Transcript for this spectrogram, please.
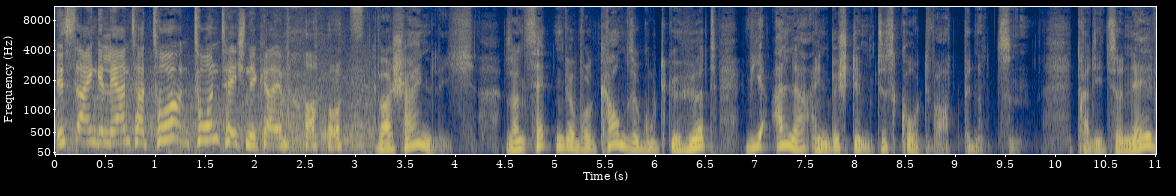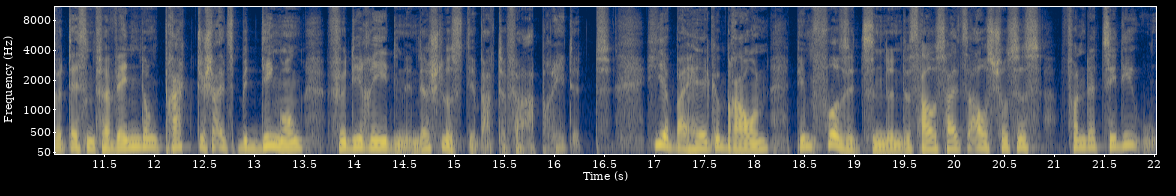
Ist ein gelernter Ton Tontechniker im Haus. Wahrscheinlich. Sonst hätten wir wohl kaum so gut gehört, wie alle ein bestimmtes Codewort benutzen. Traditionell wird dessen Verwendung praktisch als Bedingung für die Reden in der Schlussdebatte verabredet. Hier bei Helge Braun, dem Vorsitzenden des Haushaltsausschusses von der CDU.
